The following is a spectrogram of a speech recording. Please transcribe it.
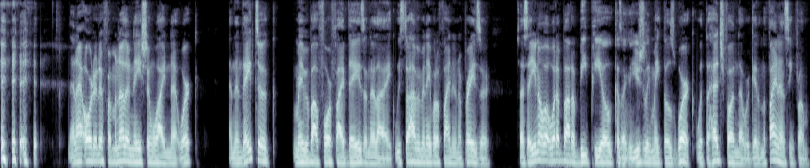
then I ordered it from another nationwide network. And then they took maybe about four or five days and they're like, we still haven't been able to find an appraiser. So I said, you know what? What about a BPO? Because I could usually make those work with the hedge fund that we're getting the financing from.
